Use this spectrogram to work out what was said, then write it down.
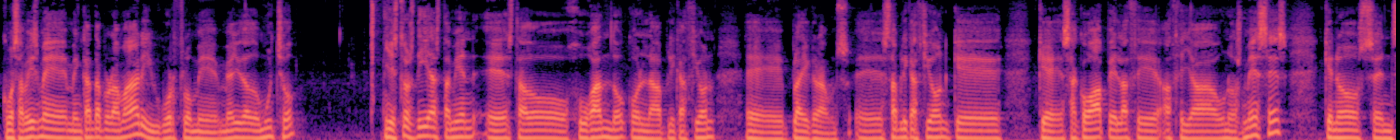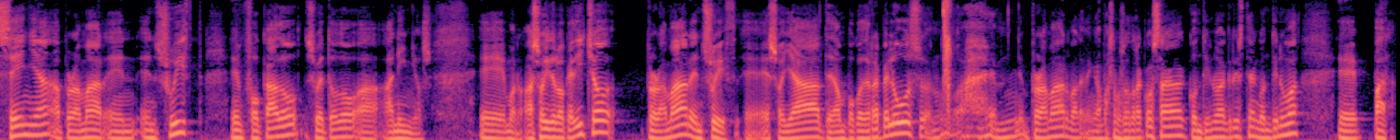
Como sabéis, me, encanta programar y Workflow me, me ha ayudado mucho y estos días también he estado jugando con la aplicación eh, Playgrounds. Eh, esta aplicación que, sacó Apple hace, hace ya unos meses, que nos enseña a programar en, Swift enfocado sobre todo a, niños. Eh, bueno, has oído lo que he dicho, programar en Swift. eso ya te da un poco de repelús. programar, vale, venga, pasamos a otra cosa. Continúa, Cristian, continúa. para,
